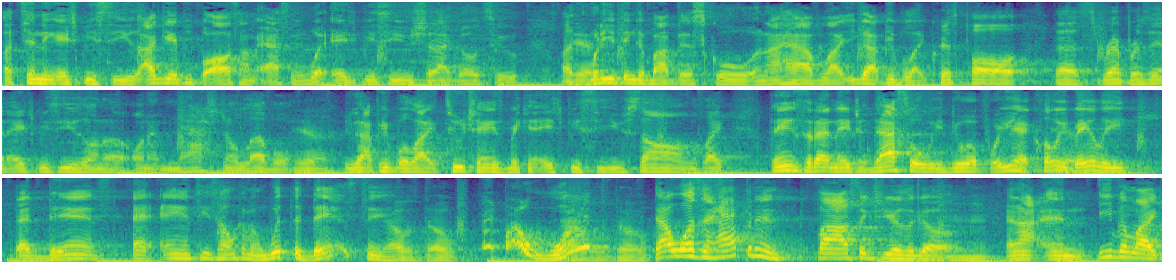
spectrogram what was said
attending HBCUs, I get people all the time asking me, what HBCU should I go to? Like, Yeah. what do you think about this school? And I have like, you got people like Chris Paul that's represent HBCUs on a on a national level. Yeah. You got people like 2 Chainz making HBCU songs, like things of that nature. That's what we do it for. You had Chloe Yeah. Bailey that danced at A&T's homecoming with the dance team. That was dope. Like, bro, what? That was dope. Mm-hmm. That wasn't happening five, six years ago. And I and even like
